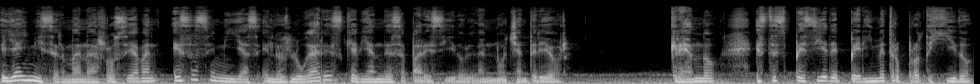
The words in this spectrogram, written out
ella y mis hermanas rociaban esas semillas en los lugares que habían desaparecido la noche anterior, creando esta especie de perímetro protegido.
